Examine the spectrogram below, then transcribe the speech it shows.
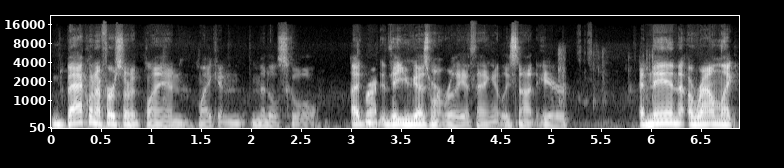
back when I first started playing, like in middle school, I, Right. that you guys weren't really a thing, at least not here. And then around like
